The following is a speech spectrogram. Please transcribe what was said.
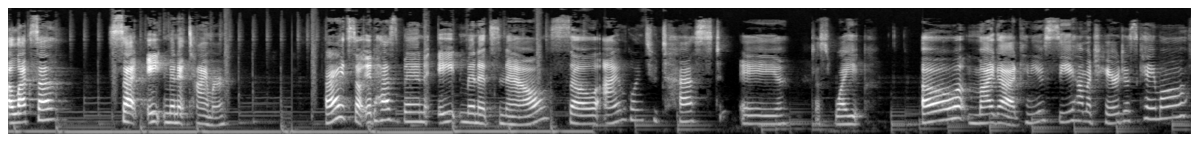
Alexa, set eight minute timer. All right, so it has been eight minutes now. So I'm going to test a, just wipe. Oh my God, can you see how much hair just came off?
